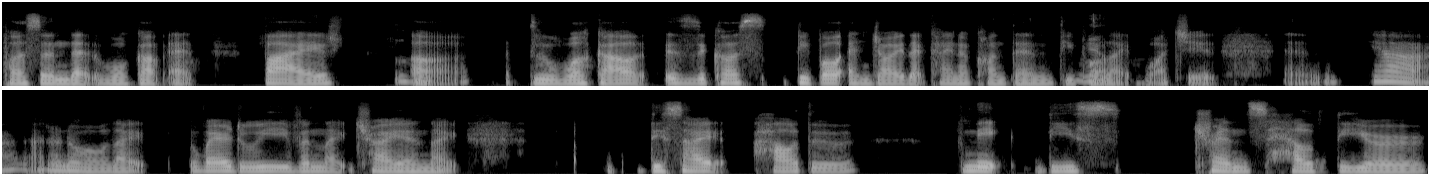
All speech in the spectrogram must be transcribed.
person that woke up at five Mhm. uh to work out is because people enjoy that kind of content people Yeah. like watch it and yeah i don't know like where do we even like try and like decide how to make these trends healthier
